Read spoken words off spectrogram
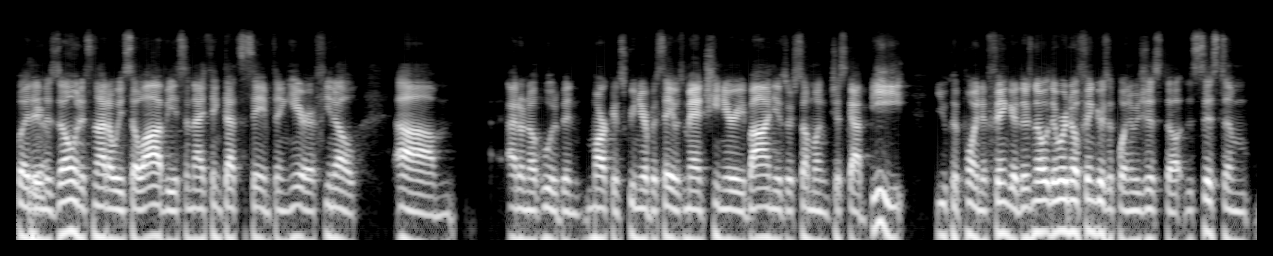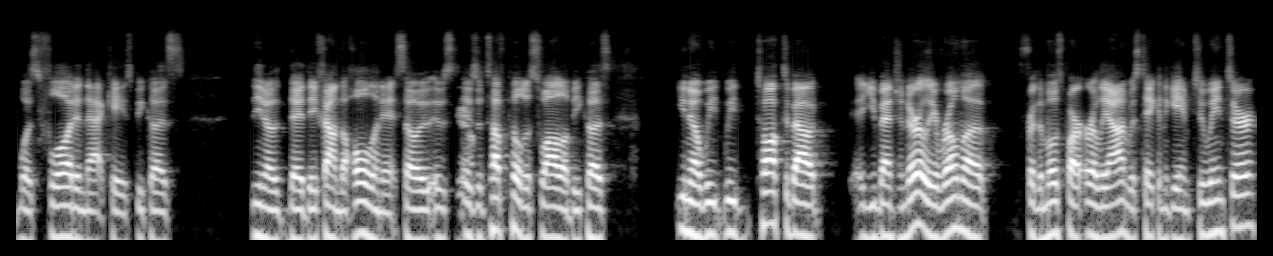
But yeah. in a zone, it's not always so obvious, and I think that's the same thing here. If you know, um, I don't know who would have been marking Skriniar, but say it was Mancini or Ibanez or someone just got beat, you could point a finger. There's no, there were no fingers to point. It was just the, the system was flawed in that case because, you know, they, they found the hole in it. So it was, yeah. it was a tough pill to swallow because, you know, we, we talked about, you mentioned earlier, Roma for the most part early on was taking the game to Inter.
